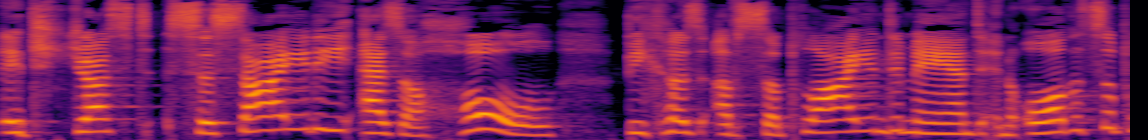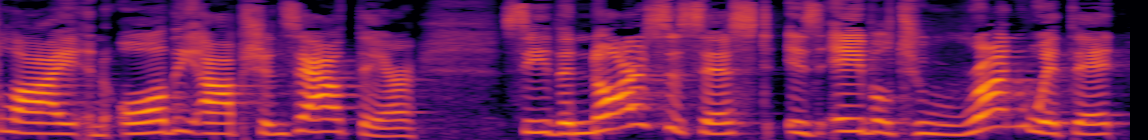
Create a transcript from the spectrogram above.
it's just society as a whole because of supply and demand and all the supply and all the options out there. See, the narcissist is able to run with it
